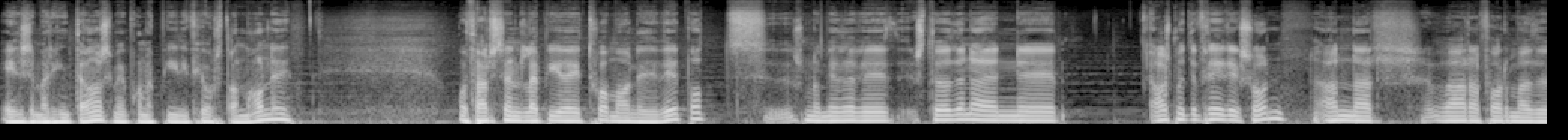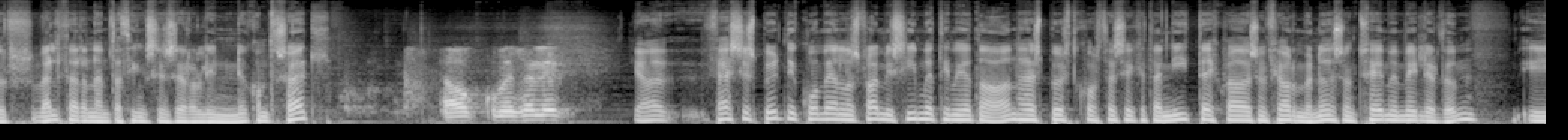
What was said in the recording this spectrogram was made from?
Einn sem er hingd á hann sem er búin að býði 14 mánuði og þar sennilega býða í tvo mánuði viðbót svona með það við stöðuna en uh, eh, Ásmöndi Fridriksson annar var að formaður velferðanemnda þingsins er á línunni, kom til sæl. Já, komið sælir Já, þessi spurning kom meðal hans fram í símetími hérna aðan, það er spurt hvort það sé ekki að nýta eitthvað af þessum fjármunnu, þessum 2 miljardum í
